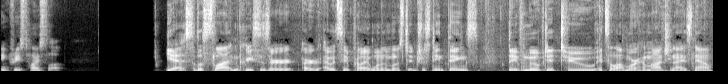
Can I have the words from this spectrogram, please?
increased high slot. Yeah, so the slot increases are, are I would say probably one of the most interesting things. They've moved it to it's a lot more homogenized now,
